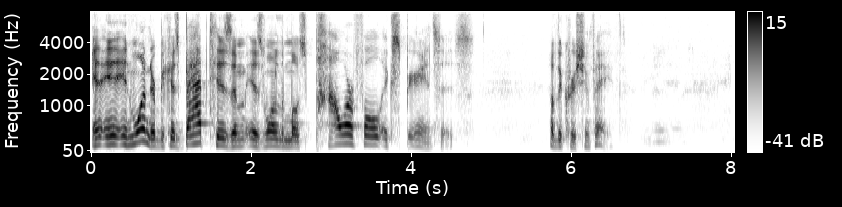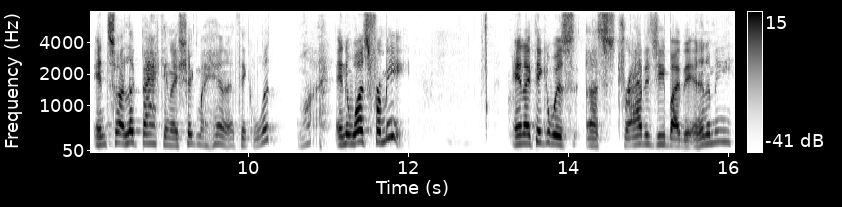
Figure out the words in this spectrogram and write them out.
and, and wonder because baptism is one of the most powerful experiences of the Christian faith. Amen. And so I look back and I shake my head and I think, what? what? And it was for me. And I think it was a strategy by the enemy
